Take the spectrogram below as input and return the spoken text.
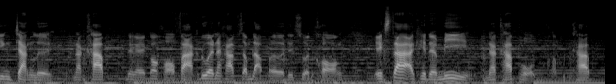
ริง ๆ จังเลยนะครับยังไงก็ขอฝากด้วยนะครับสำหรับในส่วนของ Extra Academy นะครับผมขอบคุณครับ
